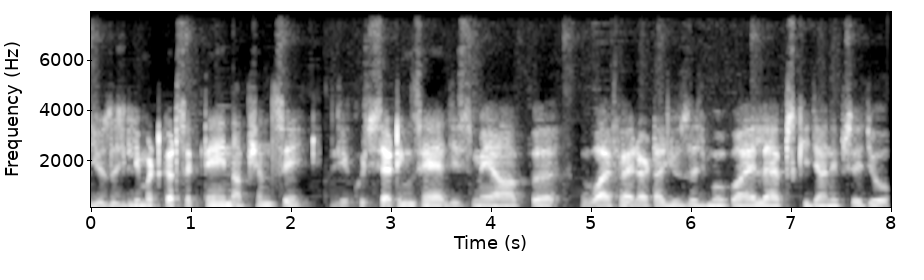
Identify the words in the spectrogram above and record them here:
यूजेज लिमिट कर सकते हैं इन ऑप्शन से। ये कुछ सेटिंग्स हैं जिसमें आप wifi data usage mobile apps की जानब से जो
